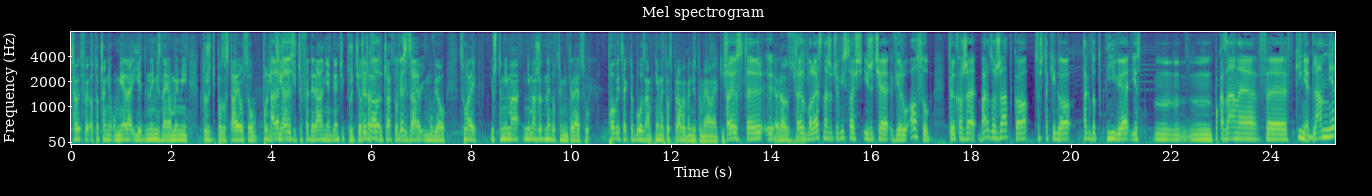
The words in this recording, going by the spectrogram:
całe twoje otoczenie umiera i jedynymi znajomymi, którzy ci pozostają są policjanci jest- czy federalni agenci, którzy cię od Tylko, czasu do czasu odwiedzają i mówią, słuchaj, już to nie ma, nie ma żadnego w tym interesu. Powiedz, jak to było, zamkniemy tą sprawę, będzie to miało jakiś... To jest, e, y, Rozdźwięk. to jest bolesna rzeczywistość i życie wielu osób, tylko że bardzo rzadko coś takiego tak dotkliwie jest mm, mm, pokazane w, w kinie. Dla mnie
